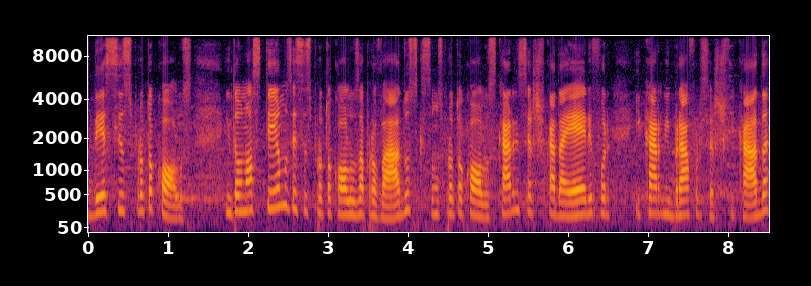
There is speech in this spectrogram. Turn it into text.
desses protocolos. Então nós temos esses protocolos aprovados, que são os protocolos carne certificada Erifor e carne Brafor certificada,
